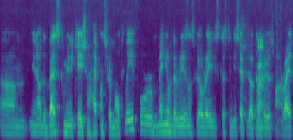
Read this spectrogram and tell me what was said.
um, you know the best communication happens remotely for many of the reasons we already discussed in this episode and right. the previous one, right?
